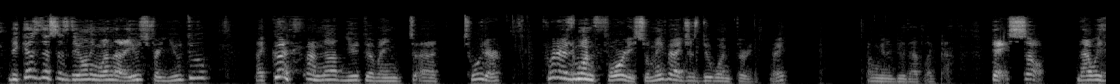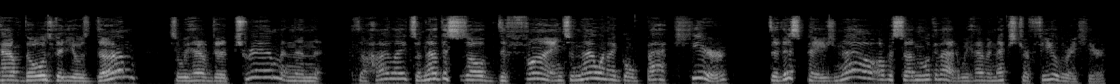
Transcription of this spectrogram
because this is the only one that I use for YouTube I could I'm not YouTube I mean uh, Twitter. Twitter is 140 so maybe I just do 130 right? I'm going to do that like that. Okay so now we have those videos done. So we have the trim and then the highlight so now this is all defined. So now when I go back here to this page now all of a sudden look at that. We have an extra field right here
